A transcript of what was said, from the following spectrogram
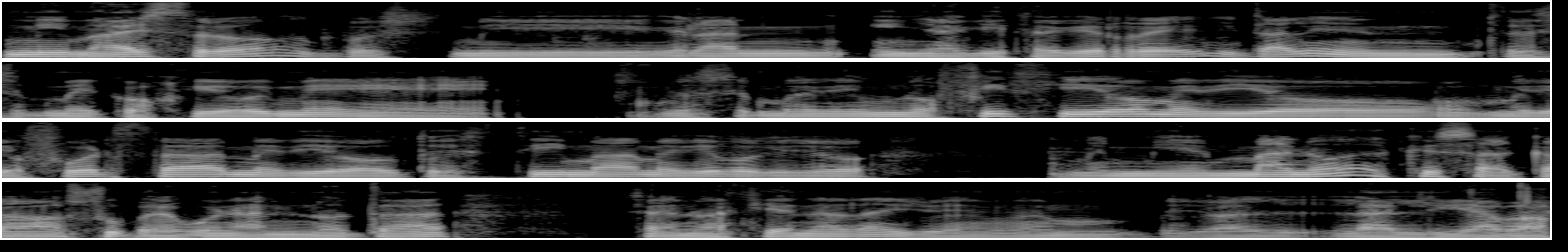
mi maestro, pues mi gran Iñaki Zaguirre y tal, y entonces me cogió y me, no sé, me dio un oficio, me dio, me dio fuerza, me dio autoestima, me dio, porque yo, mi hermano es que sacaba súper buenas notas, o sea, no hacía nada y yo, liaba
